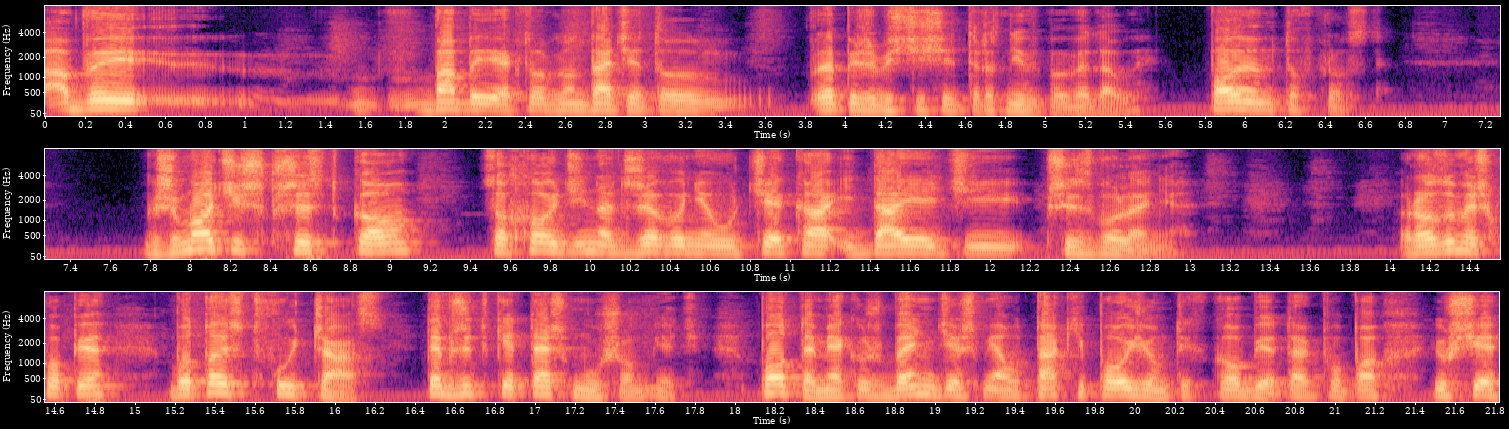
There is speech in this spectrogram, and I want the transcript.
a wy, baby, jak to oglądacie, to lepiej, żebyście się teraz nie wypowiadały. Powiem to wprost. Grzmocisz wszystko, co chodzi na drzewo, nie ucieka i daje ci przyzwolenie. Rozumiesz, chłopie? Bo to jest twój czas. Te brzydkie też muszą mieć. Potem, jak już będziesz miał taki poziom tych kobiet, tak, już się,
